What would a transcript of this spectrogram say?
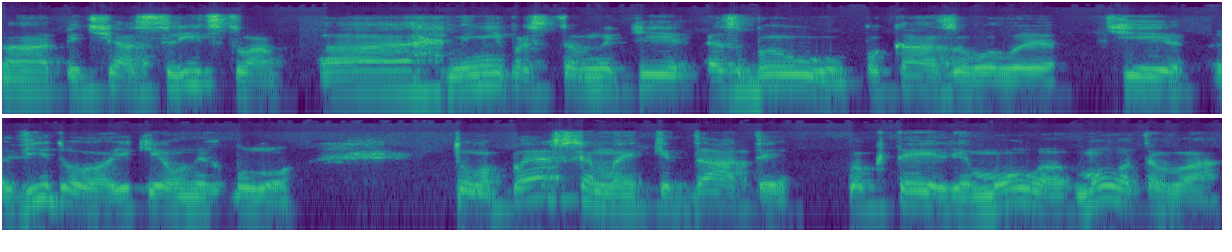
е, під час слідства е, мені представники СБУ показували ті відео, які у них було, то першими кидати коктейлі Молотова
